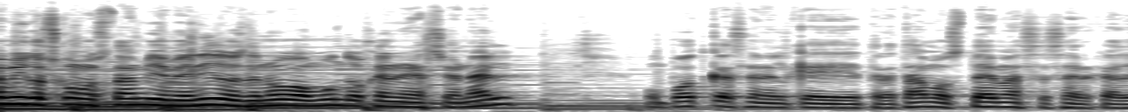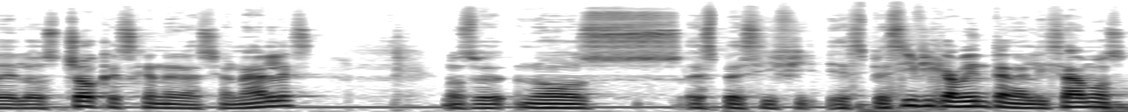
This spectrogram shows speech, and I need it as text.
Hola amigos, ¿cómo están? Bienvenidos de nuevo a Mundo Generacional, un podcast en el que tratamos temas acerca de los choques generacionales. Nos, específicamente analizamos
